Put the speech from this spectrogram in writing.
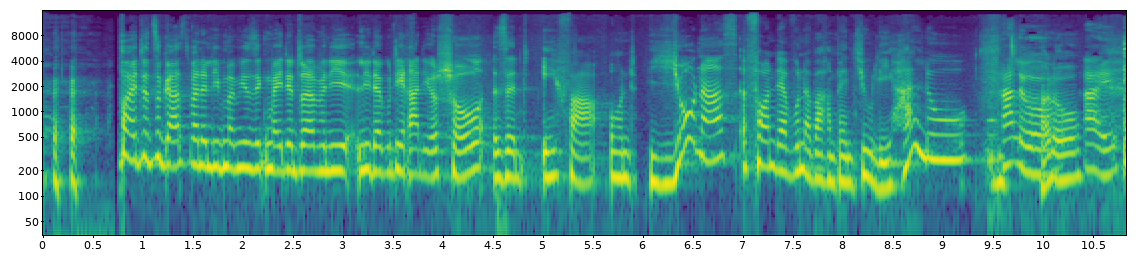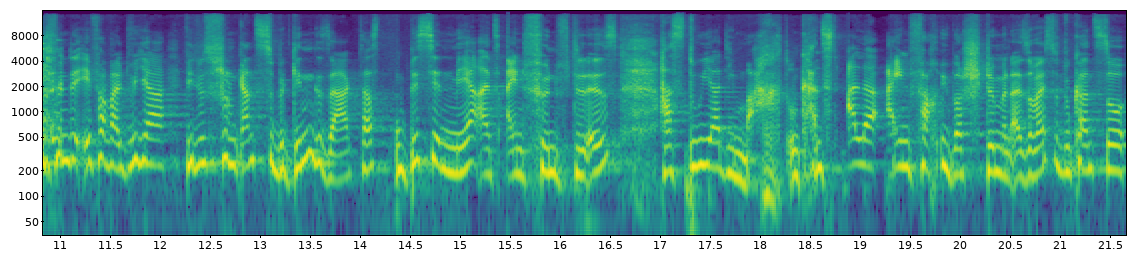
Heute zu Gast, meine Lieben, bei Music Made in Germany, Liedergut, die Radioshow, sind Eva und Jonas von der wunderbaren Band Juli. Hallo. Hallo. Hallo. Hi. Ich finde, Eva, weil du ja, wie du es schon ganz zu Beginn gesagt hast, ein bisschen mehr als ein Fünftel ist, hast du ja die Macht und kannst alle einfach überstimmen. Also weißt du, du kannst so,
